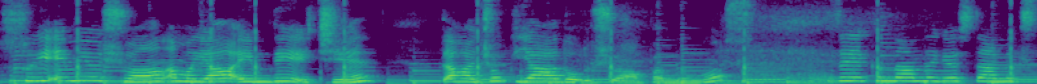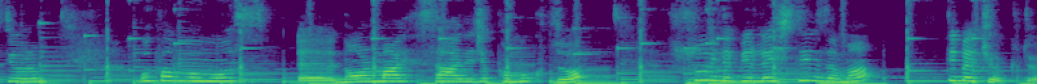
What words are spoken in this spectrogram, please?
Suyu emiyor şu an ama yağ emdiği için daha çok yağ dolu şu an pamuğumuz. Size yakından da göstermek istiyorum. Bu pamuğumuz e, normal sadece pamuktu. Su ile birleştiği zaman dibe çöktü.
